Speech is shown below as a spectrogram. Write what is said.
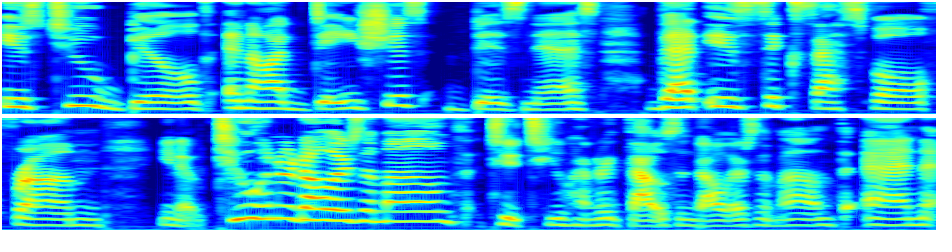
is to build an audacious business that is successful from, you know, $200 a month to $200,000 a month and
